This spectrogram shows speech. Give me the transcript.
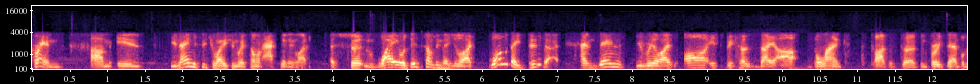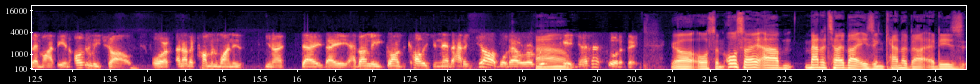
trend um, is you name a situation where someone acted in like a certain way or did something that you're like, why would they do that? And then you realize, oh, it's because they are blank type of person. For example, there might be an only child, or another common one is, you know, they they have only gone to college and never had a job, or they were a rich Oh. kid, you know, that sort of thing. Oh, awesome. Also, um, Manitoba is in Canada. It is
